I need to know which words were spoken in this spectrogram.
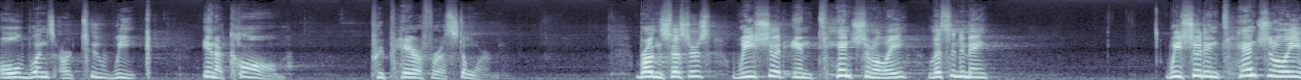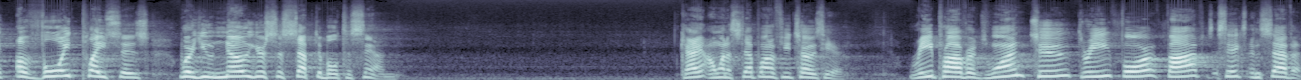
old ones are too weak. In a calm, prepare for a storm. Brothers and sisters, we should intentionally, listen to me, we should intentionally avoid places where you know you're susceptible to sin. Okay, I want to step on a few toes here. Read Proverbs 1, 2, 3, 4, 5, 6, and 7.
